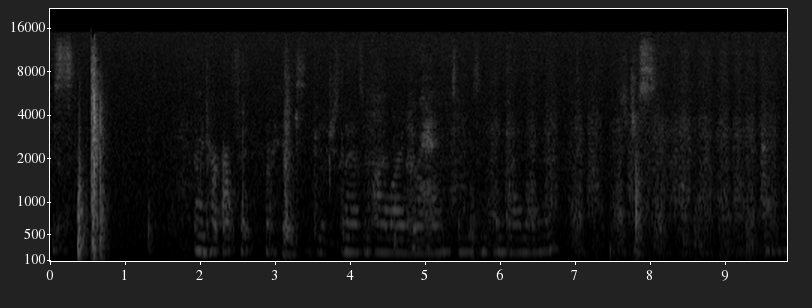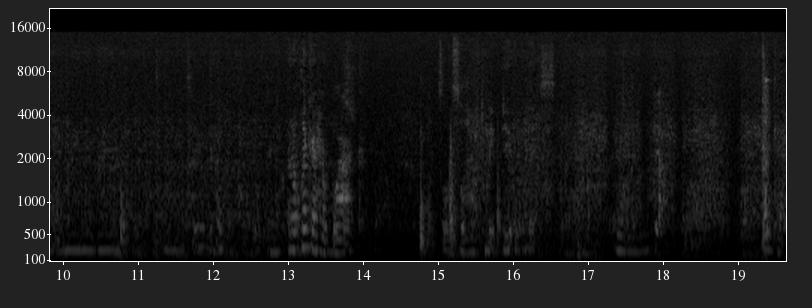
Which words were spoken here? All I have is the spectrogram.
His, I mean, her outfit, not his. Okay, she's gonna have some eyeliner on, some some pink eyeliner. It's just eyeliner there. There you go. I don't think I have black, so I'll still have to make do with this. There we go. Okay.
